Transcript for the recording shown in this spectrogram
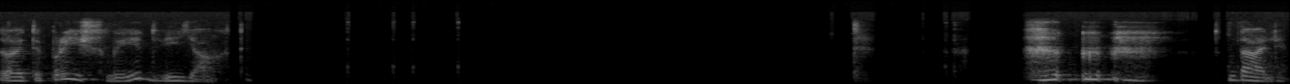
Давайте прийшли дві яхти. Далі.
